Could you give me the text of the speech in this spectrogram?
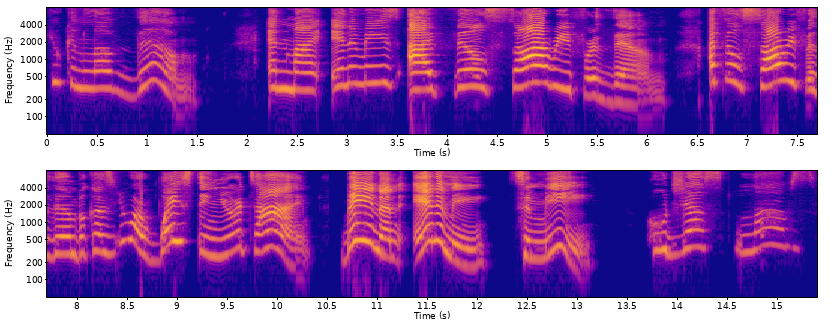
you can love them. And my enemies, I feel sorry for them. I feel sorry for them because you are wasting your time being an enemy to me who just loves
